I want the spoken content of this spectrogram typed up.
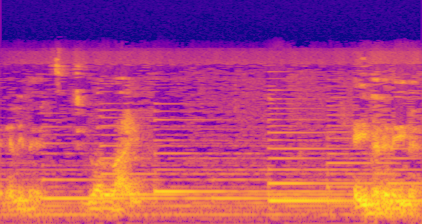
an element to your life. Amen and amen.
